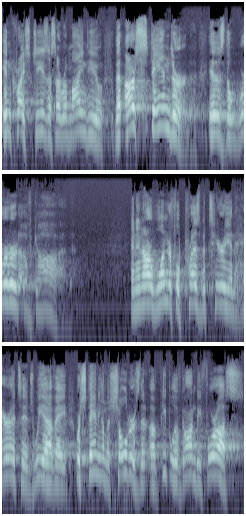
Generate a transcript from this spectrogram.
in Christ Jesus, I remind you that our standard is the Word of God. And in our wonderful Presbyterian heritage, we have a, we're standing on the shoulders of people who have gone before us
